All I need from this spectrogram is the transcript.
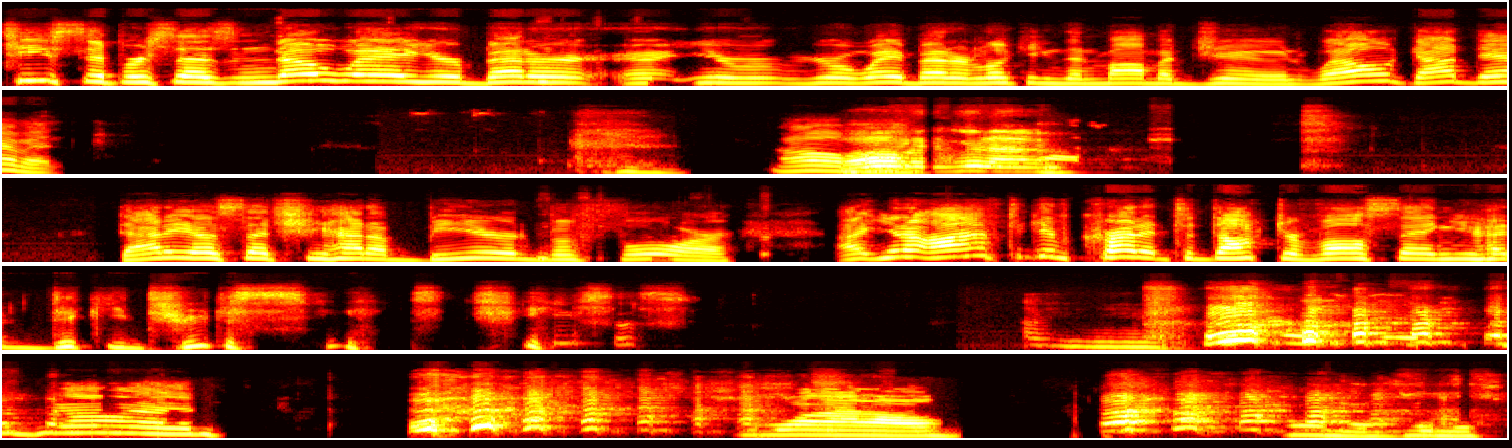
tea sipper says, "No way, you're better. Uh, you're you're way better looking than Mama June." Well, god damn it. Oh well, my you know, Daddy-O said she had a beard before. Uh, you know, I have to give credit to Dr. Vol saying you had Dicky disease. Jesus. Oh God. Wow. Oh my goodness.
